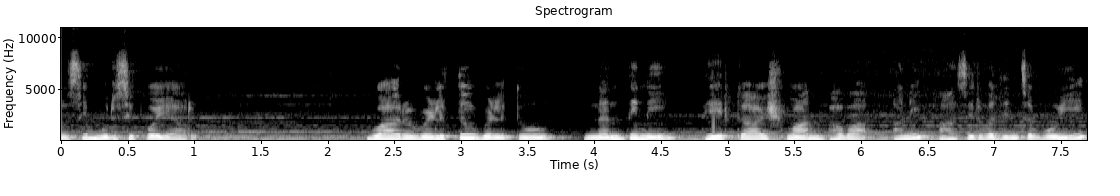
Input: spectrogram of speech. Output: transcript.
చూసి మురిసిపోయారు. వారు వెళుతూ వెళుతూ నందిని దీర్ఘాయుష్మాన్ భవ అని ఆశీర్వదించబోయి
